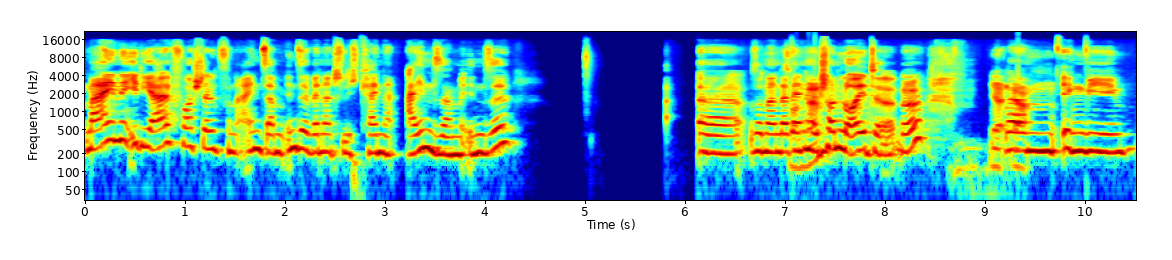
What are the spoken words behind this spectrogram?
meine Idealvorstellung von einer einsamen Insel wäre natürlich keine einsame Insel, äh, sondern da wären halt schon Leute, ne? Ja, ähm, ja. Irgendwie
